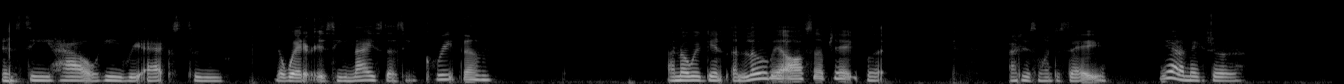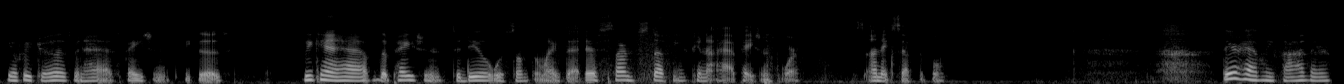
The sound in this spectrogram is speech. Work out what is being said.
and see how he reacts to the waiter. Is he nice? Does he greet them? I know we're getting a little bit off subject, but I just want to say you got to make sure your future husband has patience because we can't have the patience to deal with something like that. There's certain stuff you cannot have patience for. It's unacceptable. Dear Heavenly Father,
